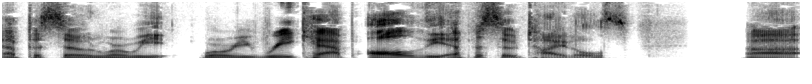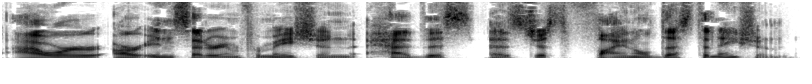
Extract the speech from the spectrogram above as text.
episode where we where we recap all of the episode titles. Uh, our our insider information had this as just Final Destination.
